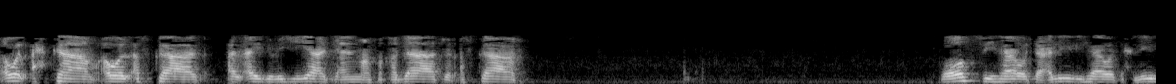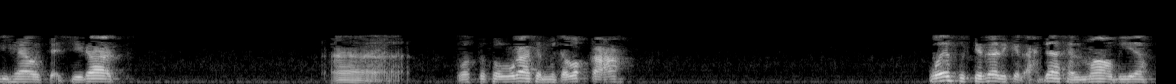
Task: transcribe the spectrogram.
أو الأحكام أو الأفكار الأيديولوجيات يعني المعتقدات والأفكار. ووصفها وتعليلها وتحليلها والتأثيرات آه والتطورات المتوقعة. ويصف كذلك الأحداث الماضية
